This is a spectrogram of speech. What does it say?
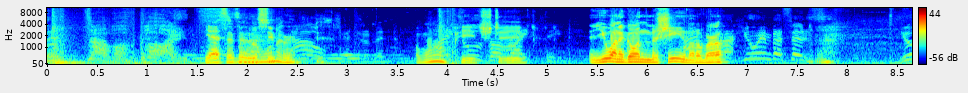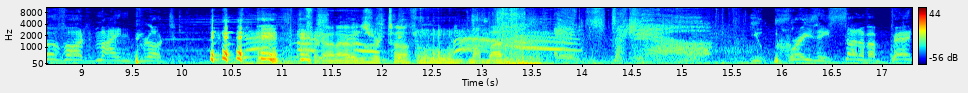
It? Yes, this is a super. I want a PhD. You want to go in the machine, little bro. You imbeciles! You want mine blood! I forgot I was Richthofen. My bad. You crazy son of a bitch!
